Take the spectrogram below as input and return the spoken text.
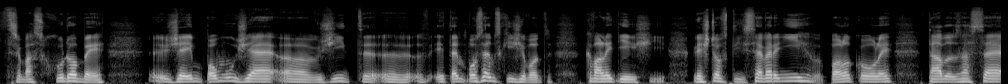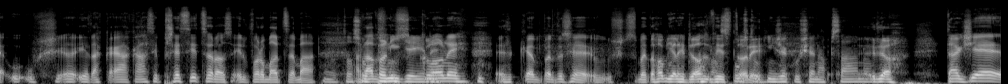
třeba z chudoby, že jim pomůže uh, žít uh, i ten pozemský život kvalitnější. Kdežto v té severní polokouli tam zase už je tak jakási přesycenost informacema. No, to jsou a tam plný jsou sklony, k, protože už jsme toho měli dost ano, v historii. knížek už je napsáno. No, takže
